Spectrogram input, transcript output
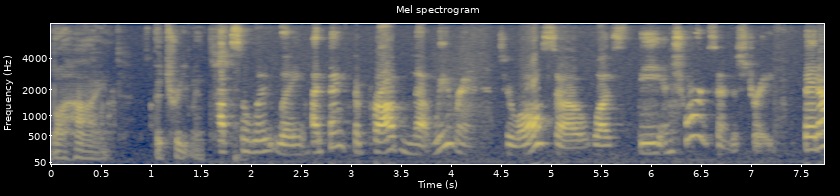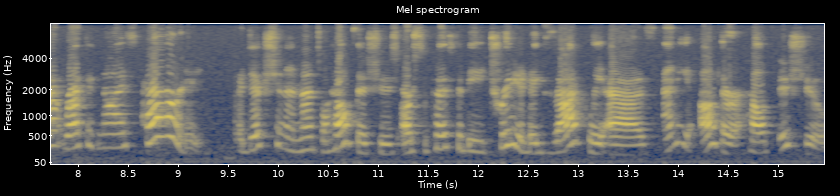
behind the treatment. Absolutely. I think the problem that we ran into also was the insurance industry. They don't recognize parity. Addiction and mental health issues are supposed to be treated exactly as any other health issue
